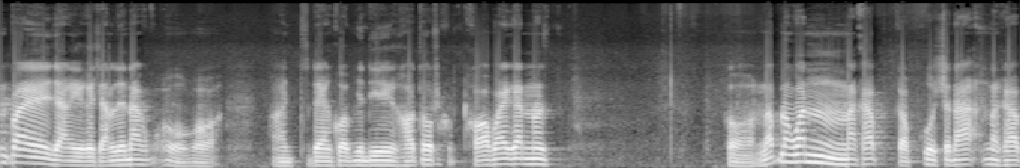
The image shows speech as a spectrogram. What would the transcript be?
นไปอย่างเอกฉันเลยนะโอ้ก็แสดงความยินดีขอโทษขอไปกัน ก็รับรางวัลนะครับ กับผู้ชนะนะครับ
